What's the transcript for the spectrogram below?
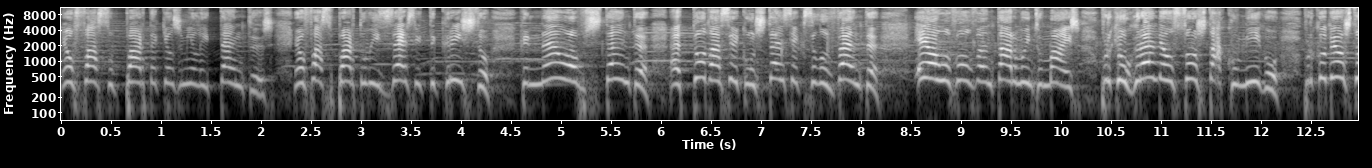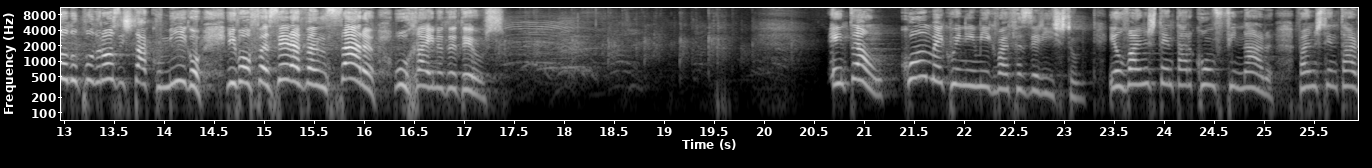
Eu faço parte daqueles militantes, eu faço parte do exército de Cristo, que não obstante a toda a circunstância que se levanta, eu vou levantar muito mais, porque o grande eu sou está comigo, porque o Deus Todo-Poderoso está comigo e vou fazer avançar o reino de Deus. Então, como é que o inimigo vai fazer isto? Ele vai nos tentar confinar, vai nos tentar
